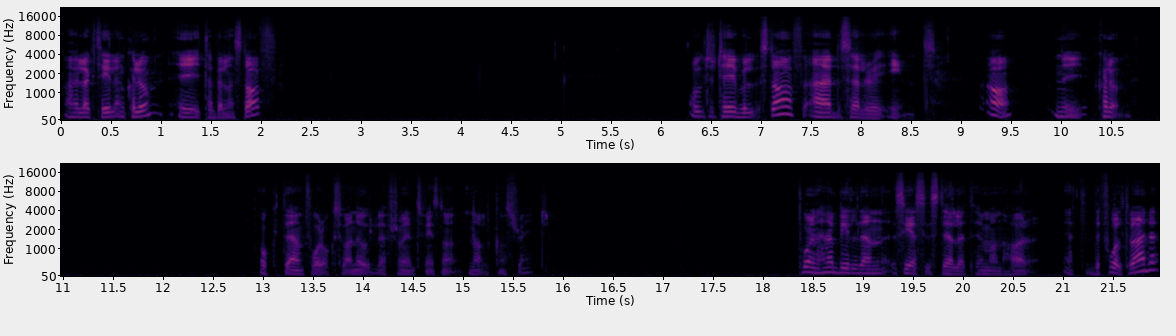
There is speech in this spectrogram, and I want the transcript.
har jag lagt till en kolumn i tabellen staff. Alter table staff add salary int. Ja, ny kolumn. Och den får också vara null eftersom det inte finns någon null constraint. På den här bilden ses istället hur man har ett defaultvärde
